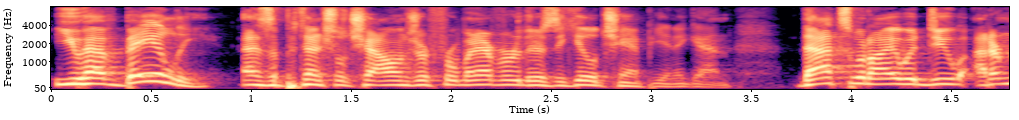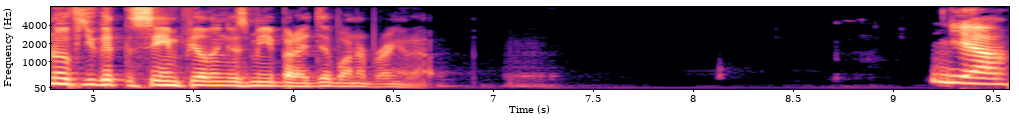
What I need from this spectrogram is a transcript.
you have Bayley as a potential challenger for whenever there's a heel champion again. That's what I would do. I don't know if you get the same feeling as me, but I did want to bring it up. Yeah,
